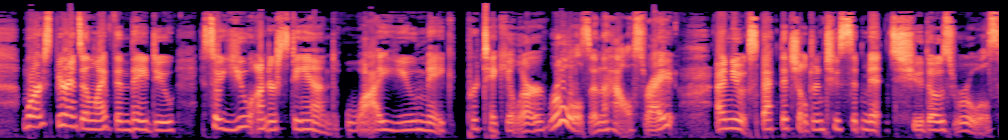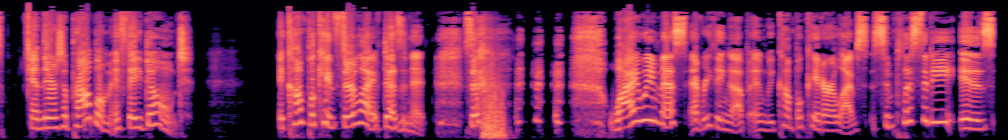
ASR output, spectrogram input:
more experience in life than they do. So you understand why you make particular rules in the house, right? And you expect the children to submit to those rules. And there's a problem if they don't. It complicates their life, doesn't it? So, why we mess everything up and we complicate our lives? Simplicity is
